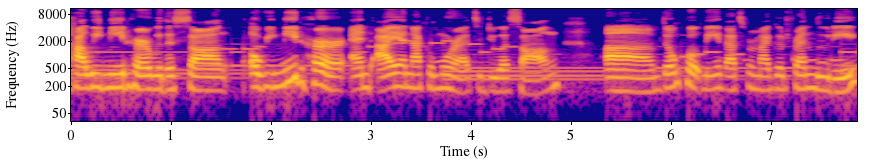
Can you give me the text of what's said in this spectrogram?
how we need her with a song. Oh, we need her and Aya Nakamura to do a song. Um, don't quote me. That's from my good friend Ludi.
